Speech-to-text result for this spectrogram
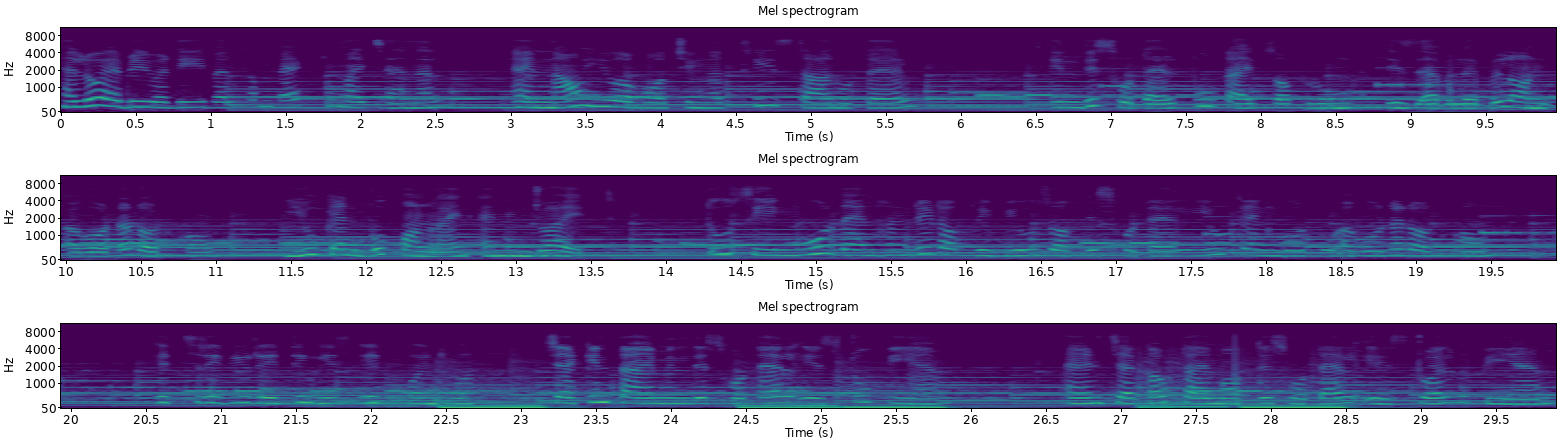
Hello everybody, welcome back to my channel and now you are watching a 3 star hotel. In this hotel, two types of room is available on agoda.com. You can book online and enjoy it. To see more than 100 of reviews of this hotel, you can go to agoda.com. Its review rating is 8.1. Check-in time in this hotel is 2 pm and checkout time of this hotel is 12 pm.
